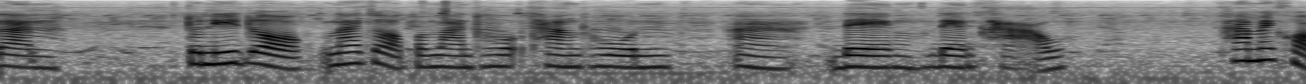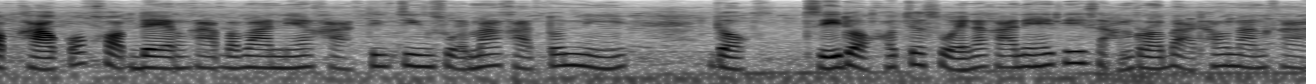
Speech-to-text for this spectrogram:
กัน ตัวนี้ดอกน่าจะออกประมาณโททางโทนอ่าแดงแดงขาว ถ้าไม่ขอบขาวก็ขอบแดงค่ะประมาณนี้ค่ะ จริง ๆ สวยมากค่ะ ต้นนี้ดอกสีดอกเขาจะสวยนะคะนี่ให้ที่ 300 บาทเท่านั้นค่ะ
